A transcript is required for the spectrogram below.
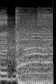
could I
